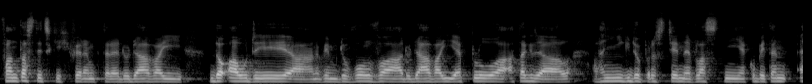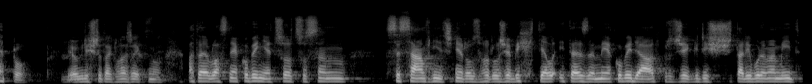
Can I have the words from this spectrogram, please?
fantastických firm, které dodávají do Audi a nevím, do Volvo a dodávají Apple a, a tak dál, ale nikdo prostě nevlastní jakoby ten Apple, jo, když to takhle řeknu. A to je vlastně jakoby něco, co jsem se sám vnitřně rozhodl, že bych chtěl i té zemi jakoby dát, protože když tady budeme mít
